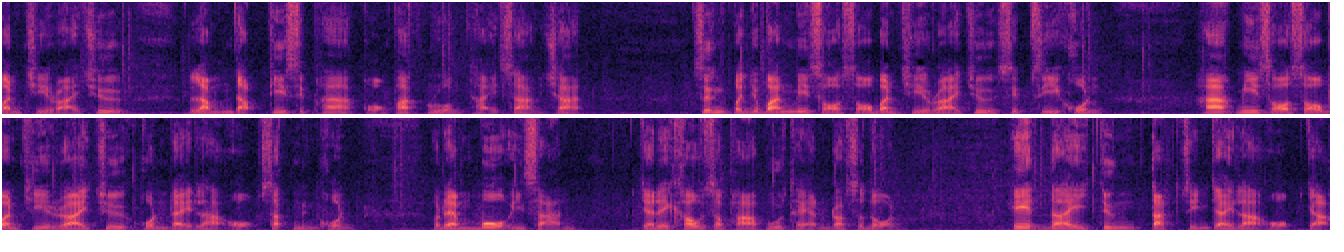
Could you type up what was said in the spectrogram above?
บัญชีรายชื่อ ลำดับที่ 15 ของพรรครวมไทยสร้างชาติ ซึ่งปัจจุบันมีสสบัญชีรายชื่อ 14 คน หากมีสสบัญชีรายชื่อคนใดลาออกสักหนึ่งคน แรมโบ้อีสานจะได้เข้าสภาผู้แทนราษฎร เหตุใดจึงตัดสินใจลาออกจาก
